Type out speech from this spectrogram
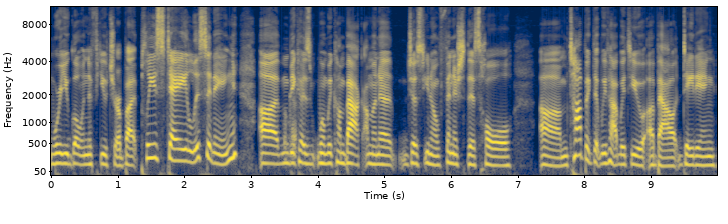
where you go in the future. But please stay listening um, because when we come back, I'm going to just, you know, finish this whole um, topic that we've had with you about dating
